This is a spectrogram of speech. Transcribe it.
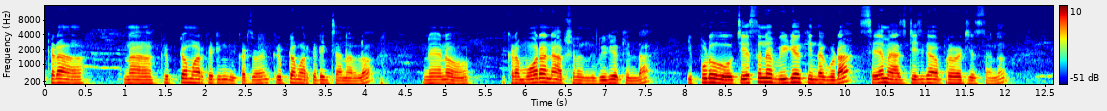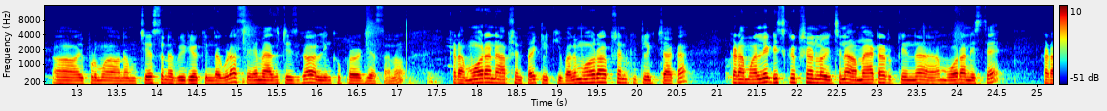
ఇక్కడ నా క్రిప్టో మార్కెటింగ్ ఇక్కడ చూడండి క్రిప్టో మార్కెటింగ్ ఛానల్లో నేను ఇక్కడ మోర్ అనే ఆప్షన్ ఉంది వీడియో కింద. ఇప్పుడు చేస్తున్న వీడియో కింద కూడా సేమ్ యాజ్ ఇట్ ఈస్గా ప్రొవైడ్ చేస్తాను. ఇప్పుడు మనం చేస్తున్న వీడియో కింద కూడా సేమ్ యాజ్ ఇట్ ఈస్గా లింక్ ప్రొవైడ్ చేస్తాను. ఇక్కడ మోర్ అనే ఆప్షన్పై క్లిక్ ఇవ్వాలి. మోర్ ఆప్షన్కి క్లిక్ చేశాక ఇక్కడ మళ్ళీ డిస్క్రిప్షన్లో ఇచ్చిన మ్యాటర్ కింద మోర్ అని ఇస్తే ఇక్కడ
